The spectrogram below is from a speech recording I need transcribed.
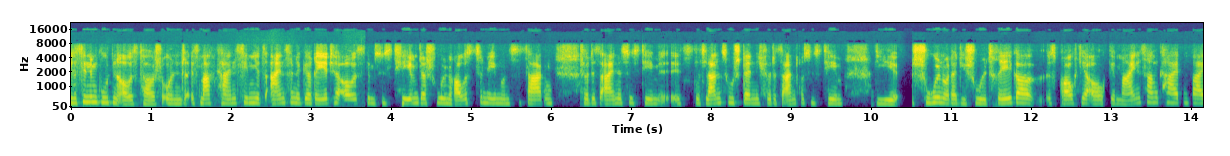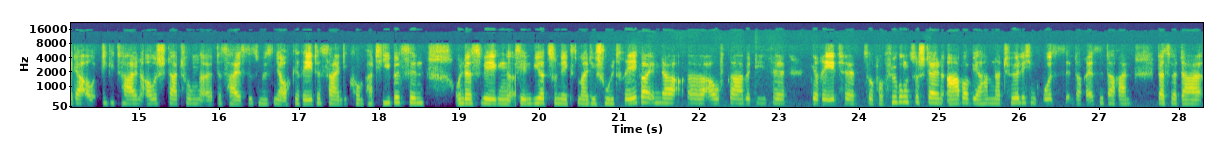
Wir sind im guten Austausch und es macht keinen Sinn, jetzt einzelne Geräte aus dem System der Schulen rauszunehmen und zu sagen, für das eine System ist das Land zuständig, für das andere System die Schulen oder die Schulträger. Es braucht ja auch Gemeinsamkeiten bei der digitalen Ausstattung. Äh, das heißt, es müssen ja auch Geräte sein, die kompatibel sind. Und deswegen sehen wir zunächst mal die Schulträger in der äh, Aufgabe, diese Geräte zur Verfügung zu stellen. Aber wir haben natürlich ein großes Interesse daran, dass wir da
